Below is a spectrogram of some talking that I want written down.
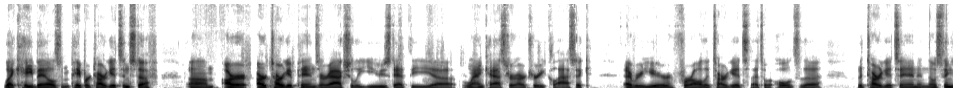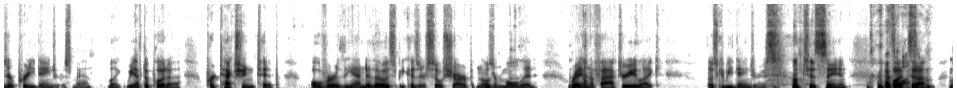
like hay bales and paper targets and stuff. Um our our target pins are actually used at the uh lancaster archery classic every year for all the targets. That's what holds the the targets in and those things are pretty dangerous man. Like we have to put a protection tip over the end of those because they're so sharp and those are molded right in the factory like those could be dangerous i'm just saying That's but awesome. uh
